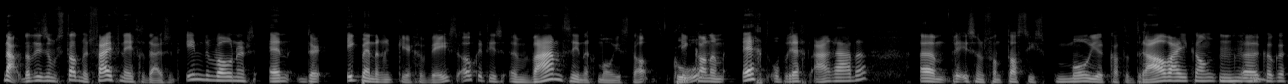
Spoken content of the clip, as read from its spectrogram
Nou, dat is een stad met 95.000 inwoners. En er, ik ben er een keer geweest ook. Het is een waanzinnig mooie stad. Cool. Ik kan hem echt oprecht aanraden. Ehm, er is een fantastisch mooie kathedraal waar je kan eh, Mhm. koken.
